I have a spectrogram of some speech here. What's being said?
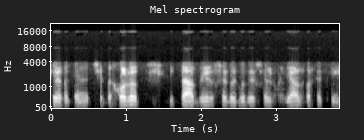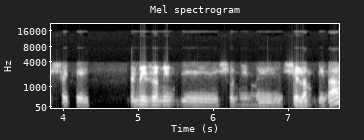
קרן הקיימת שבכל זאת היא תעביר סדר גודל של מיליארד וחצי שקל במיזמים אה, שונים של המדינה.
